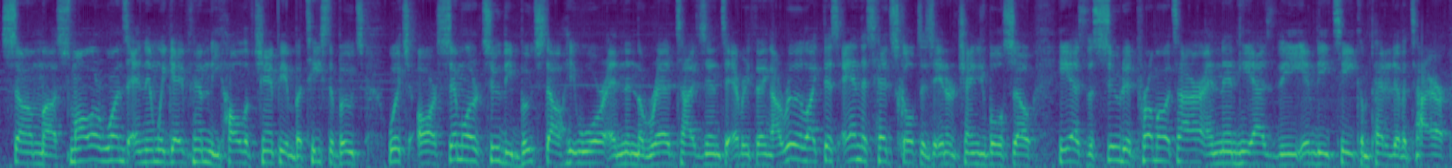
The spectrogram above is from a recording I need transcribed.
some uh, smaller ones, and then we gave him the Hall of Champion Batista boots, which are similar to the boot style he wore, and then the red ties into everything. I really like this, and this head sculpt is interchangeable, so he has the suited promo attire, and then he has the MDT competitive attire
